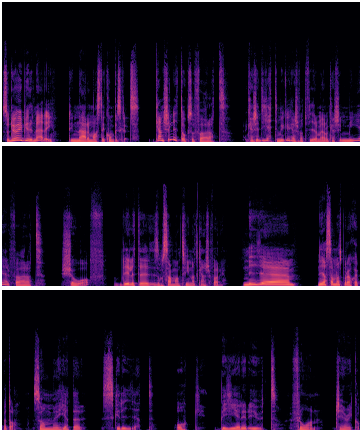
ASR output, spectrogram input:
Så du har ju bjudit med dig din närmaste kompiskrets. Kanske lite också för att, kanske inte jättemycket kanske för att fira med dem, kanske mer för att show off. Det är lite som sammantvinnat kanske för dig. Ni, eh, ni har samlats på det här skeppet då, som heter Skriet. Och beger er ut från Jericho.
